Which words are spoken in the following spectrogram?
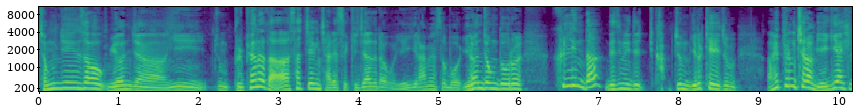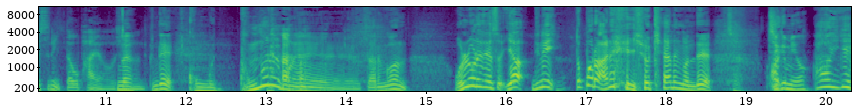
정진석 위원장이 좀 불편하다 사적인 자리에서 기자들하고 얘기를 하면서 뭐 이런 정도를 흘린다 내지는 이제 가- 좀 이렇게 좀 해피링처럼 얘기하실 수는 있다고 봐요. 저는. 근데 공문. 공문을 보냈다는 건 언론에 대해서 야 니네 똑바로 안 해 이렇게 하는 건데 자, 지금요. 아 이게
